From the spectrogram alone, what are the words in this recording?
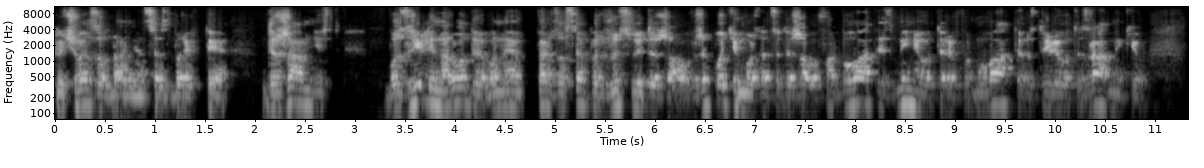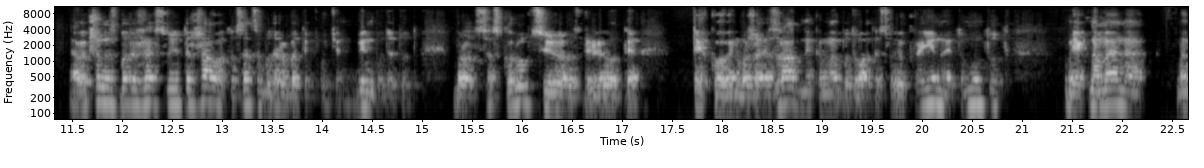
ключове завдання це зберегти державність. Бо зрілі народи вони перш за все бережуть свою державу. Вже потім можна цю державу фарбувати, змінювати, реформувати, розстрілювати зрадників. А якщо не збережеш свою державу, то все це буде робити Путін. Він буде тут боротися з корупцією, розстрілювати тих, кого він вважає зрадниками, будувати свою країну. І тому тут, як на мене, ми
